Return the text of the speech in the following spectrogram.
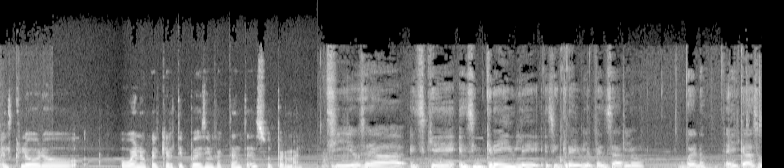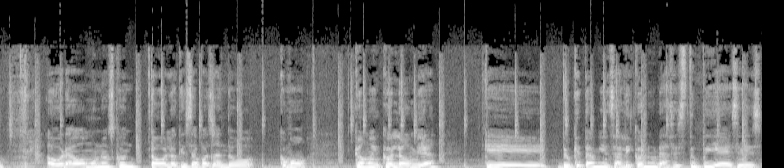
el cloro o bueno, cualquier tipo de desinfectante, es súper mal. Sí, o sea, es que es increíble, es increíble pensarlo. Bueno, el caso. Ahora vámonos con todo lo que está pasando como, como en Colombia, que Duque también sale con unas estupideces.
